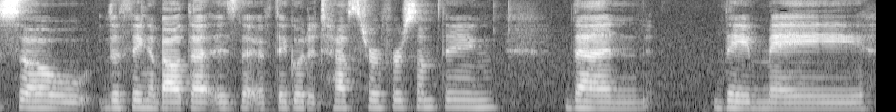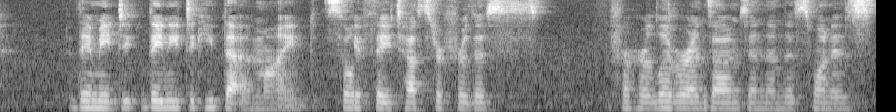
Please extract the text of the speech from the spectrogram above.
so the thing about that is that if they go to test her for something then they may they may they need to keep that in mind so if they test her for this for her liver enzymes and then this one is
